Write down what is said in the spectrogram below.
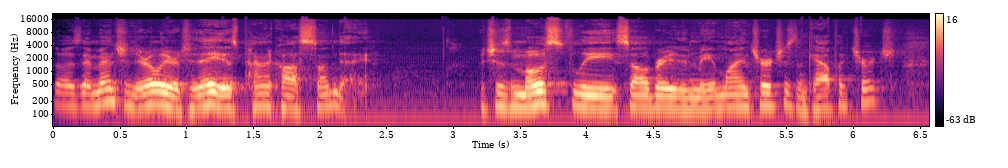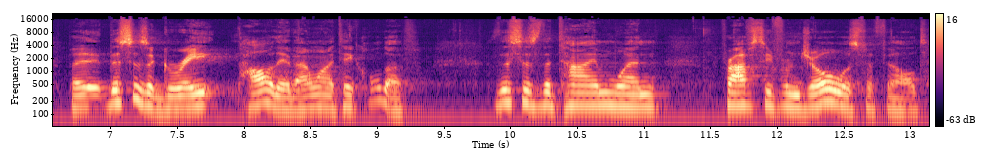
So, as I mentioned earlier, today is Pentecost Sunday, which is mostly celebrated in mainline churches and Catholic Church. But this is a great holiday that I want to take hold of. This is the time when prophecy from Joel was fulfilled,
